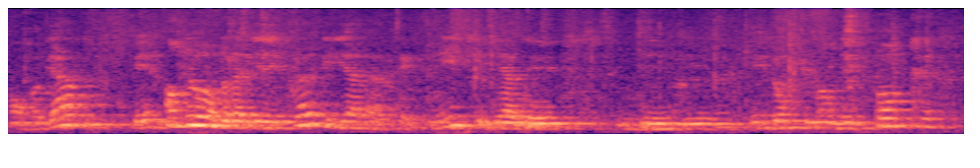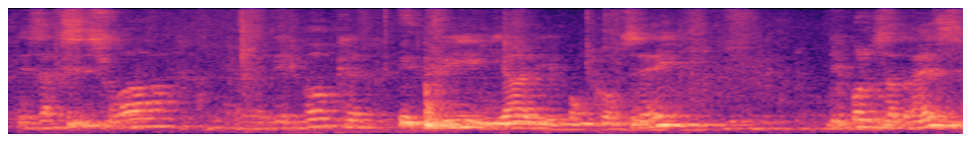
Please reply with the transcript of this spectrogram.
on regarde, et en dehors de la vie des clubs, il y a la technique, il y a des documents d'époque, des accessoires euh, d'époque, et puis il y a les bons conseils, les bonnes adresses,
